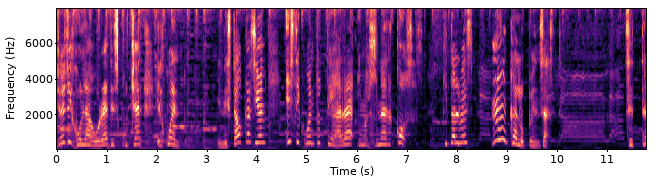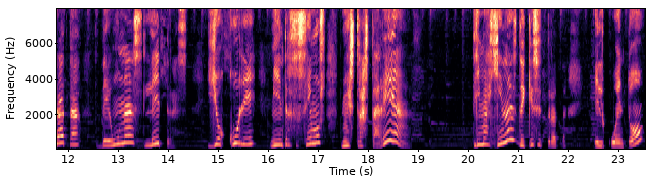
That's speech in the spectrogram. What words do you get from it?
ya llegó la hora de escuchar el cuento. En esta ocasión, este cuento te hará imaginar cosas que tal vez nunca lo pensaste. Se trata de unas letras y ocurre mientras hacemos nuestras tareas. ¿Te imaginas de qué se trata el cuento?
